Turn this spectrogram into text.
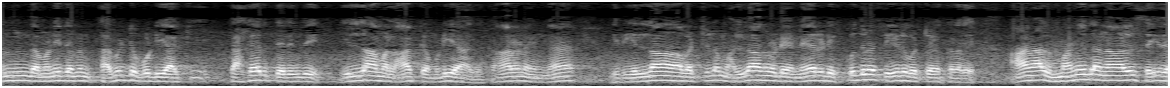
எந்த மனிதனும் தவிட்டு பொடியாக்கி தகர் தெரிந்து இல்லாமல் ஆக்க முடியாது. காரணம் என்ன? இது எல்லாவற்றிலும் அல்லாஹனுடைய நேரடி குதிரத்து ஈடுபட்டிருக்கிறது. ஆனால் மனிதனால் செய்த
